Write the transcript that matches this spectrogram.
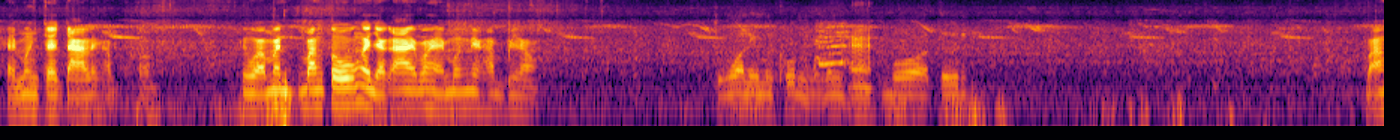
ให้มึงจ้าๆเลยครับ คือว่ามันบางโตมันก็อยากอายบ่ให้มึงเนี่ยครับพี่น้องถึงวันนี้มันคุ้นมันเออบ่ตื่นบาง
